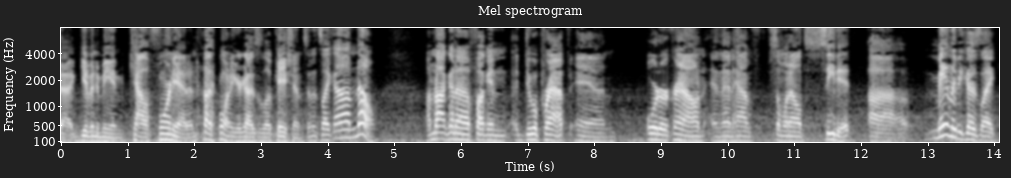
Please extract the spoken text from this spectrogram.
uh, given to me in California at another one of your guys' locations. And it's like, um, no. I'm not gonna fucking do a prep and order a crown and then have someone else seat it. Uh, mainly because like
